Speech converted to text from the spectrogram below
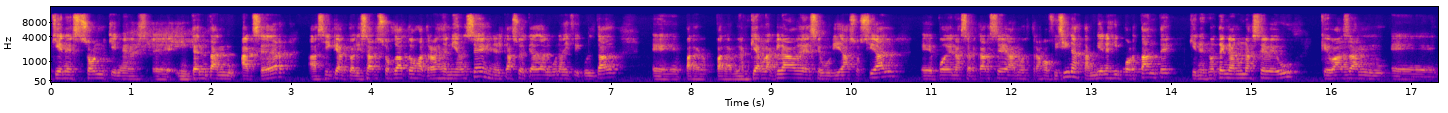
quiénes son quienes intentan acceder, así que actualizar esos datos a través de mi ANSES, en el caso de que haya alguna dificultad para, para, blanquear la clave de seguridad social, pueden acercarse a nuestras oficinas, también es importante, quienes no tengan una CBU, que vayan eh,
